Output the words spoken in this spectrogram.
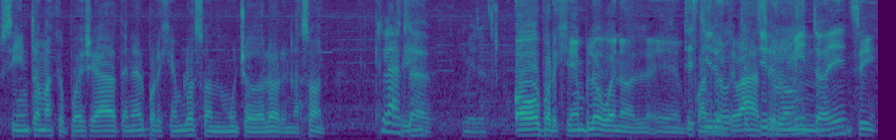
Síntomas que puede llegar a tener, por ejemplo, son mucho dolor en la zona. Claro. claro mira. O, por ejemplo, bueno, eh, te cuando te vas a hacer un, mito ahí. Sí.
